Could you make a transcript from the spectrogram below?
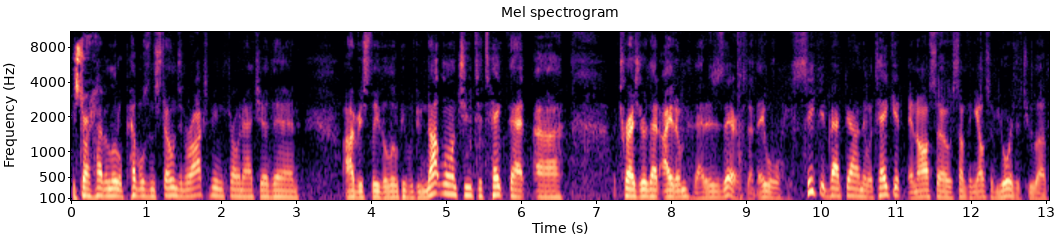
you start having little pebbles and stones and rocks being thrown at you, then obviously the little people do not want you to take that uh, treasure, that item that is theirs. That they will seek it back down, they will take it, and also something else of yours that you love.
